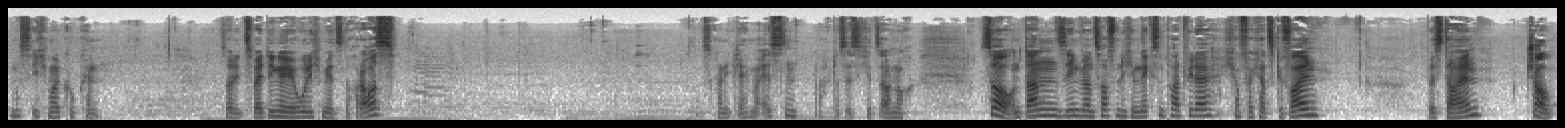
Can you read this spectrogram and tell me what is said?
Muss ich mal gucken. So, die zwei Dinger hier hole ich mir jetzt noch raus. Das kann ich gleich mal essen. Ach, das esse ich jetzt auch noch. So, und dann sehen wir uns hoffentlich im nächsten Part wieder. Ich hoffe, euch hat's gefallen. Bis dahin, ciao.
